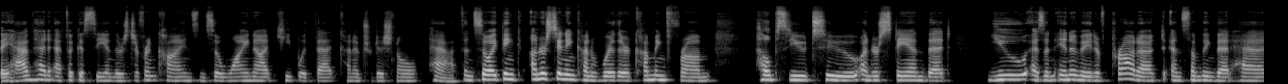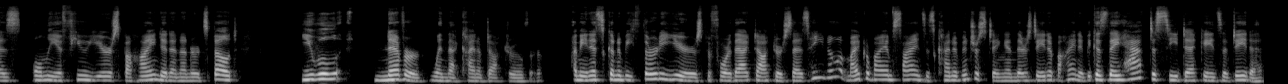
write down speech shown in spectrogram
They have had efficacy and there's different kinds. And so why not keep with that kind of traditional path? And so I think understanding kind of where they're coming from helps you to understand that you as an innovative product and something that has only a few years behind it and under its belt you will never win that kind of doctor over. I mean, it's going to be 30 years before that doctor says, hey, you know what? Microbiome science is kind of interesting and there's data behind it because they have to see decades of data.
